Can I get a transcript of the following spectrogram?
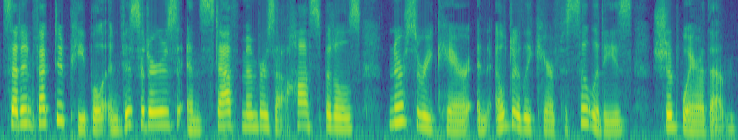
said infected people and visitors and staff members at hospitals, nursery care, and elderly care facilities should wear them.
